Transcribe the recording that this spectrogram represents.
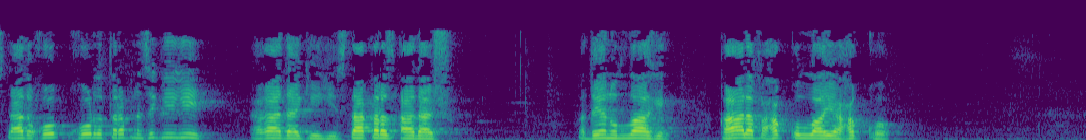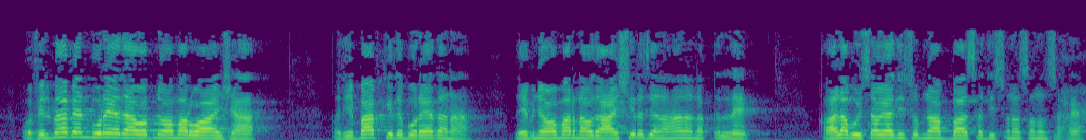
ستا د خو خور د طرف نه سکیږي هغه ادا کیږي ستا قرض ادا شو فدین الله قال فحق الله حقه وفي الباب عن بريده وابن عمر وعائشه په دې باب کې د بريده نه د ابن عمر نه او د عائشه جنها نه نقل له قال ابو سعيد حديث ابن عباس حديث حسن صحيح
